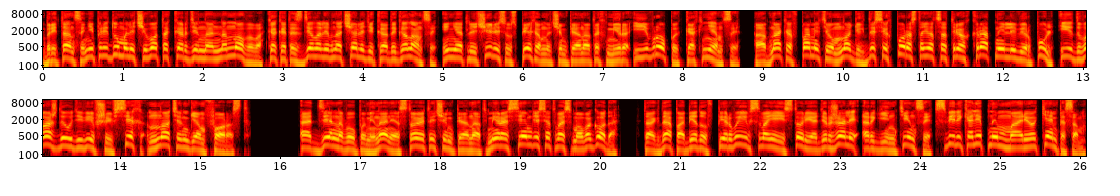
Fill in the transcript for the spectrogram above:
Британцы не придумали чего-то кардинально нового, как это сделали в начале декады голландцы, и не отличились успехом на чемпионатах мира и Европы, как немцы. Однако в памяти у многих до сих пор остается трехкратный Ливерпуль и дважды удививший всех Ноттингем Форест. Отдельного упоминания стоит и чемпионат мира 78 года, Тогда победу впервые в своей истории одержали аргентинцы с великолепным Марио Кемпесом.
